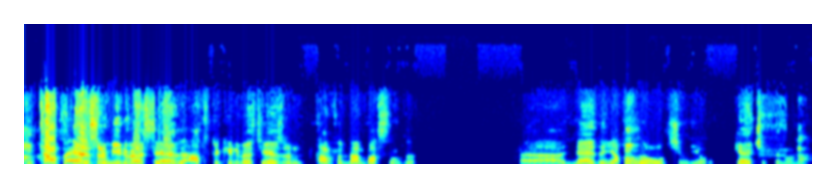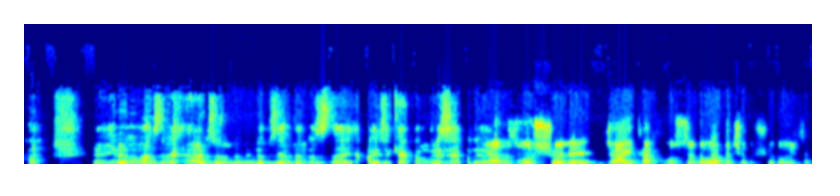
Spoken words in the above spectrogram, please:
kitap Erzurum Üniversitesi, Atatürk Üniversitesi Erzurum tarafından basıldı. Ee, nerede yapıldı? O şimdi gerçekten onu. ya inanılmaz değil mi? Erzurum'da 1959'da yapay zeka kongresi yapılıyor. Yalnız o şöyle, Cahit Harp o sırada orada çalışıyordu o yüzden.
